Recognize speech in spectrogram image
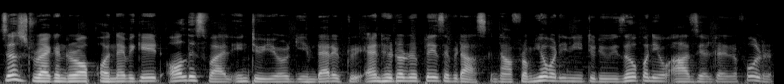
just drag and drop or navigate all this file into your game directory and hit on replace if it asks. Now from here what you need to do is open your RZL trainer folder.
